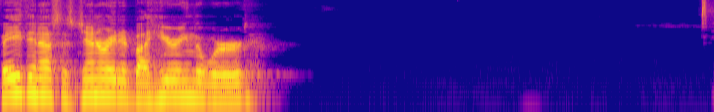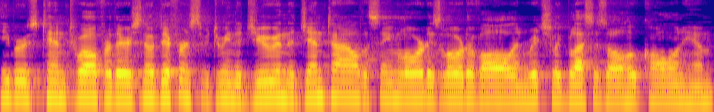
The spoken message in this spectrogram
Faith in us is generated by hearing the word. Hebrews 10:12 for there is no difference between the Jew and the Gentile the same Lord is Lord of all and richly blesses all who call on him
